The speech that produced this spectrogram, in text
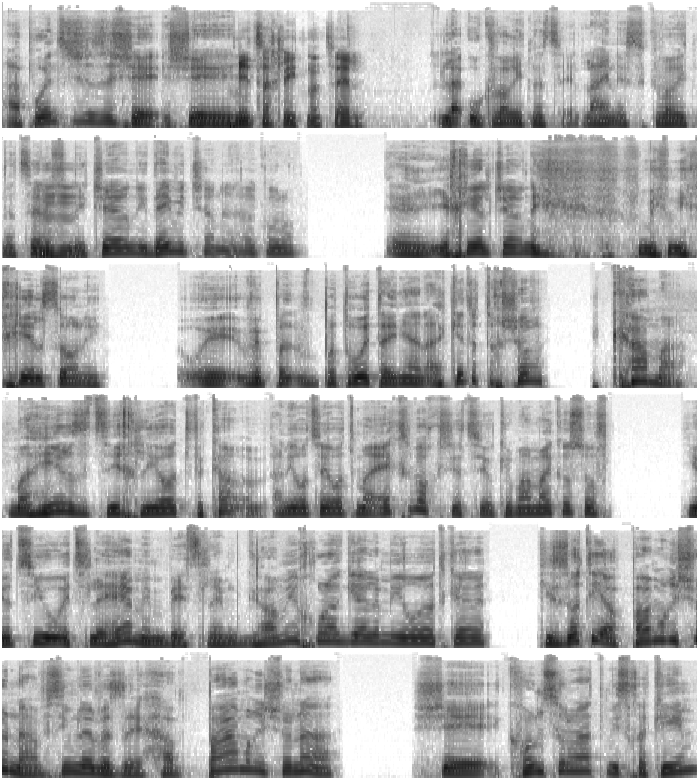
הפואנטה של זה ש... ש... מי צריך להתנצל? הוא כבר התנצל, ליינס כבר התנצל. לפני צ'רני, דיוויד צ'רני, איך קוראים לו? אה, יחיאל צ'רני, מיחיאל סוני. אה, ופ- ופתרו את העניין. הקטע, תחשוב כמה מהיר זה צריך להיות, וכמה, אני רוצה לראות מה אקסבוקס יוציאו, כאילו מה מייקרוסופט יוציאו אצלהם, אם אצלהם גם יוכלו להגיע למהירויות כאלה, כי זאת תהיה הפעם הראשונה, ושים לב לזה, הפעם הראשונה שקונסולת משחקים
